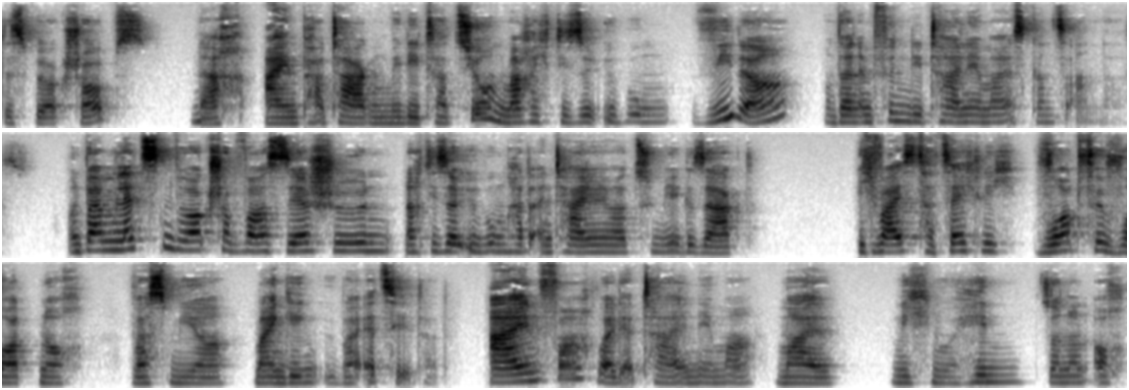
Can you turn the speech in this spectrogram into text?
des Workshops, nach ein paar Tagen Meditation, mache ich diese Übung wieder und dann empfinden die Teilnehmer es ganz anders. Und beim letzten Workshop war es sehr schön. Nach dieser Übung hat ein Teilnehmer zu mir gesagt, ich weiß tatsächlich Wort für Wort noch, was mir mein Gegenüber erzählt hat. Einfach, weil der Teilnehmer mal nicht nur hin, sondern auch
